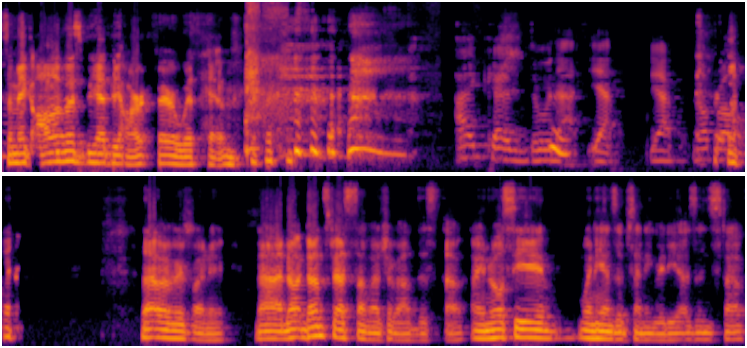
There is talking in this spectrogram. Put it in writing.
So make all of us be at the art fair with him. I can do that. Yeah, yeah, no problem. that would be funny. Nah, don't don't stress so much about this stuff. I mean, we'll see when he ends up sending videos and stuff.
